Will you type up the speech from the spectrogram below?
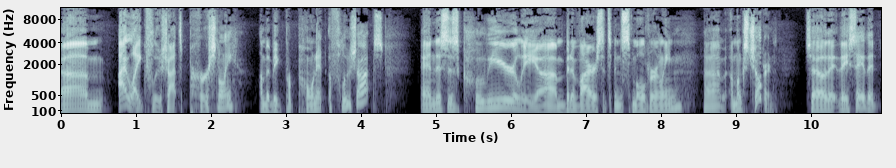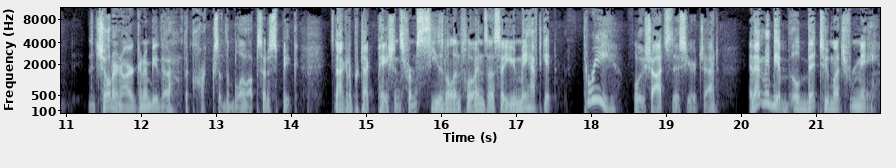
um, I like flu shots personally. I'm a big proponent of flu shots, and this is clearly um, been a virus that's been smoldering um, amongst children. So they, they say that the children are going to be the the crux of the blow up, so to speak. It's not going to protect patients from seasonal influenza, so you may have to get three flu shots this year, Chad, and that may be a little bit too much for me.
